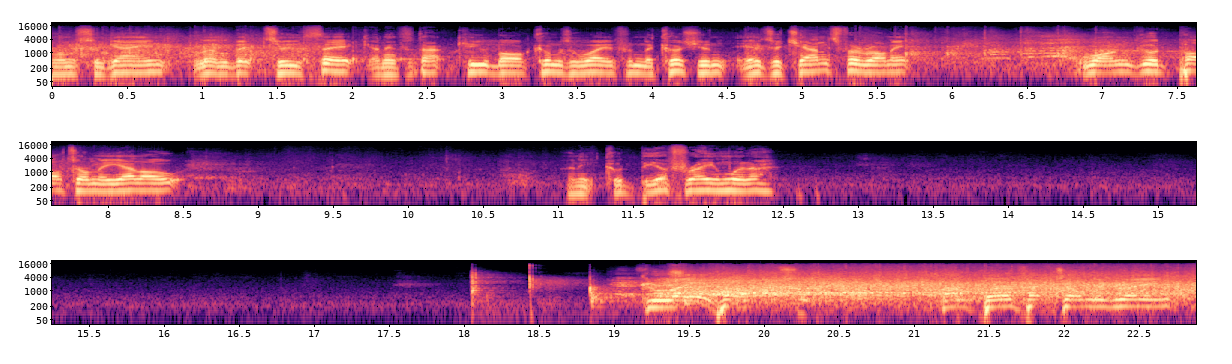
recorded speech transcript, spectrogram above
Once again, a little bit too thick. And if that cue ball comes away from the cushion, here's a chance for Ronnie. One good pot on the yellow. And it could be a frame winner. Great pot. And perfect on the green.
